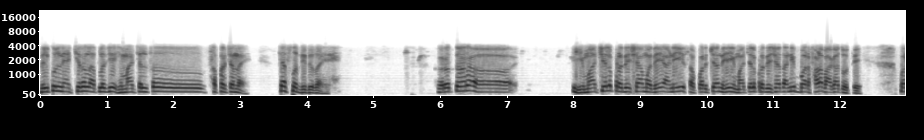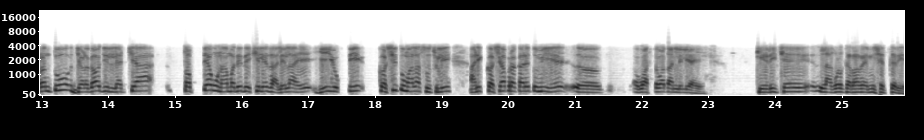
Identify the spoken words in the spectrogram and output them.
बिलकुल नॅचरल आपलं जे हिमाचलचं सफरचंद आहे त्याच पद्धतीचं आहे. खरं तर अ, हिमाचल प्रदेशामध्ये आणि सफरचंद हे हिमाचल प्रदेशात आणि बर्फाळ भागात होते. परंतु जळगाव जिल्ह्याच्या तपत्या उन्हामध्ये देखील हे झालेलं आहे. ही युक्ती कशी तुम्हाला सुचली आणि कशा प्रकारे तुम्ही हे अ, वास्तवात आणलेली आहे? केळीचे लागवड करणारे आम्ही शेतकरी.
